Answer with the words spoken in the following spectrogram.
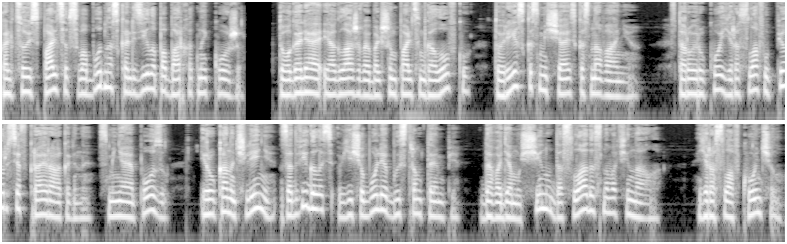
Кольцо из пальцев свободно скользило по бархатной коже, то оголяя и оглаживая большим пальцем головку, то резко смещаясь к основанию. Второй рукой Ярослав уперся в край раковины, сменяя позу и рука на члене задвигалась в еще более быстром темпе, доводя мужчину до сладостного финала. Ярослав кончил,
